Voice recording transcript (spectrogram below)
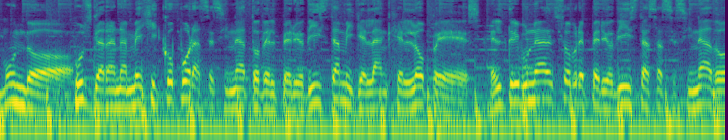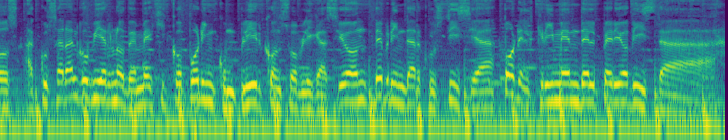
Mundo. Juzgarán a México por asesinato del periodista Miguel Ángel López. El Tribunal sobre Periodistas Asesinados acusará al gobierno de México por incumplir con su obligación de brindar justicia por el crimen del periodista.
